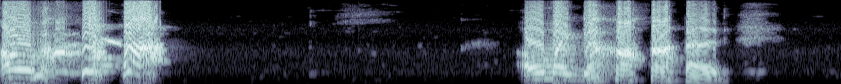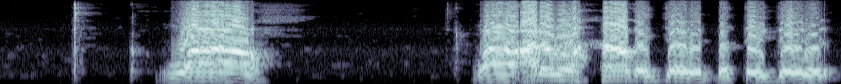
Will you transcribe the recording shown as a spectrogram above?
Oh my Oh my god. Wow. Wow, I don't know how they did it, but they did it.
